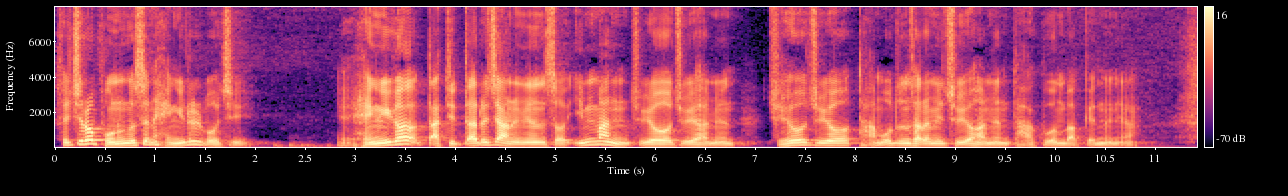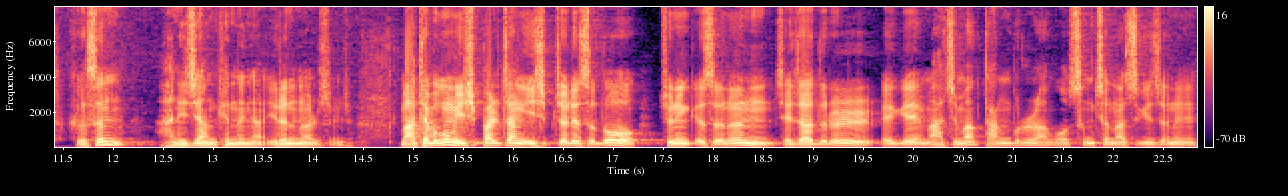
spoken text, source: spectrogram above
실제로 보는 것은 행위를 보지. 예, 행위가 다 뒤따르지 않으면서 입만 주여 주여 하면 주여 주여 다 모든 사람이 주여 하면 다 구원받겠느냐? 그것은 아니지 않겠느냐? 이런 말씀이죠. 마태복음 28장 20절에서도 주님께서는 제자들에게 마지막 당부를 하고 승천하시기 전에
